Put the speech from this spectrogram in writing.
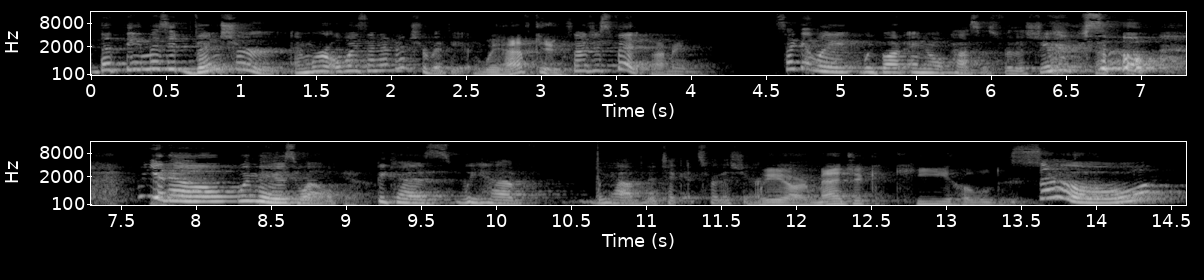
the theme is adventure, and we're always in adventure with you. We have to. So it just fit. I mean, Secondly, we bought annual passes for this year, so you know we may as well Yeah. because we have we have the tickets for this year. we are magic key holders. So,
